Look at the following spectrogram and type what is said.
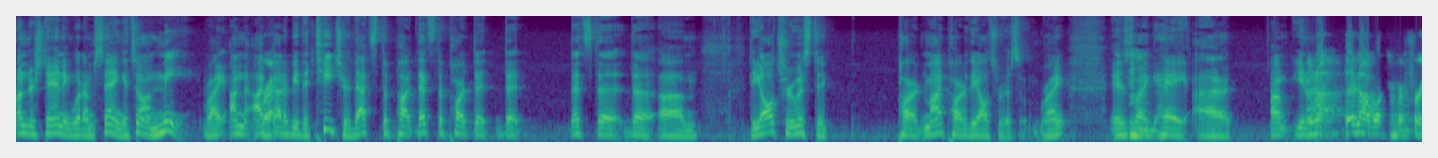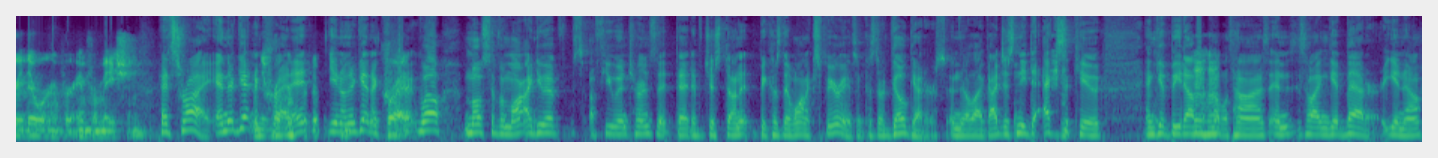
understanding what I'm saying, it's on me, right? I'm the, I've Right. got to be the teacher. That's the part. That's the part that that that's the the um, the altruistic part. My part of the altruism, right, is like, hey, uh, um, you know, Mm-hmm. They're not. They're not working for free. They're working for information. that's right, and they're getting And a they're credit. You know, they're getting a credit. Right. Well, most of them are. I do have a few interns that, that have just done it because they want experience and because they're go getters, and they're like, I just need to execute and get beat up a couple times, and so I can get better. You know,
